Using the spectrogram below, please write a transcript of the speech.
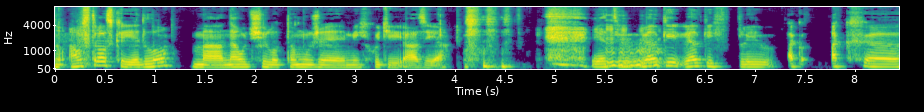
No, austrálske jedlo ma naučilo tomu, že mi chutí Ázia. je tu veľký, veľký vplyv. Ak, ak, eh,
